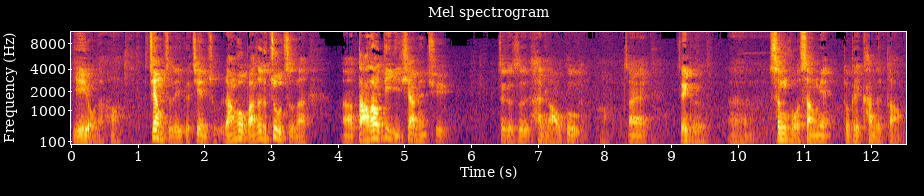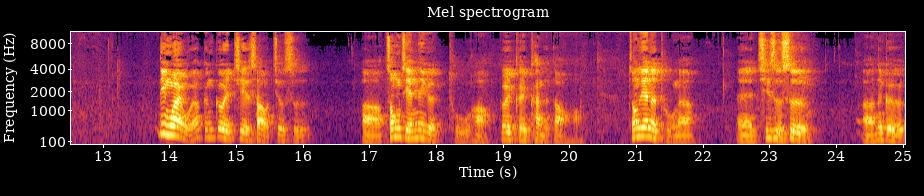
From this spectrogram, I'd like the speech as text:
也有了哈，这样子的一个建筑，然后把这个柱子呢，呃，打到地底下面去，这个是很牢固的啊，在这个呃生活上面都可以看得到。另外，我要跟各位介绍，就是啊，中间那个图哈，各位可以看得到哈，中间的图呢，呃，其实是啊那个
